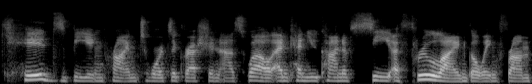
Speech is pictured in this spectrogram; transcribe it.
kids being primed towards aggression as well? And can you kind of see a through line going from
